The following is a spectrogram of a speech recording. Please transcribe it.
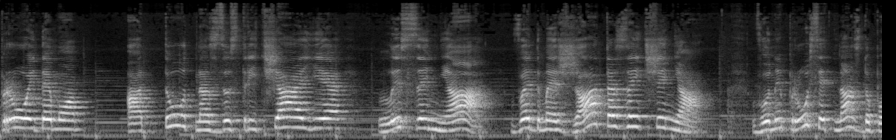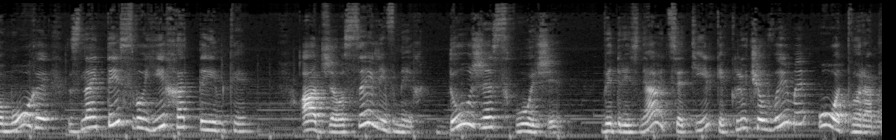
пройдемо. А тут нас зустрічає лисеня, ведмежа та зайченя. Вони просять нас допомоги знайти свої хатинки, адже оселі в них дуже схожі, відрізняються тільки ключовими отворами,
